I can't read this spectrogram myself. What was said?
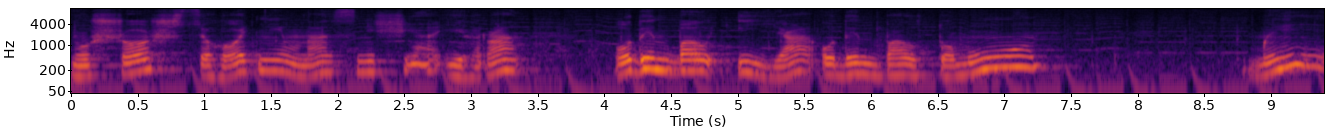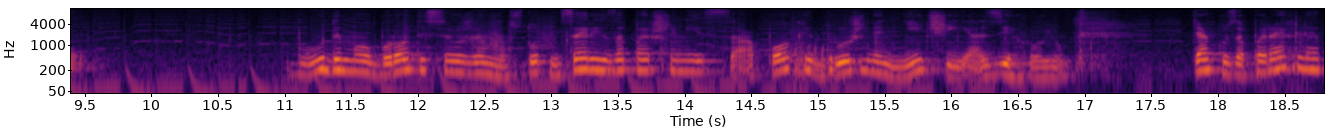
Ну що ж, сьогодні у нас нічия ігра. Один бал і я, один бал тому. Ми будемо боротися вже в наступній серії за перше місце, а поки дружня нічия з ігрою. Дякую за перегляд,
